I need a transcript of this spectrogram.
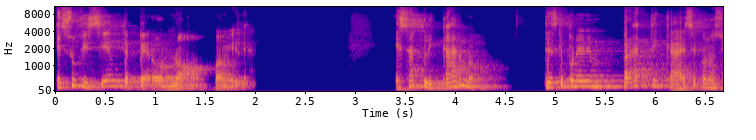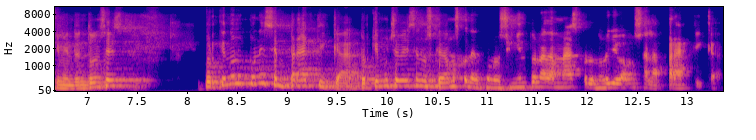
es suficiente, pero no, familia. Es aplicarlo. Tienes que poner en práctica ese conocimiento. Entonces, ¿por qué no lo pones en práctica? Porque muchas veces nos quedamos con el conocimiento nada más, pero no lo llevamos a la práctica.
